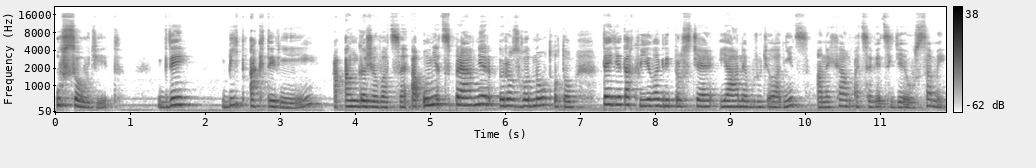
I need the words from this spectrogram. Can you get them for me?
usoudit, kdy být aktivní a angažovat se a umět správně rozhodnout o tom, teď je ta chvíle, kdy prostě já nebudu dělat nic a nechám, ať se věci dějou sami.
